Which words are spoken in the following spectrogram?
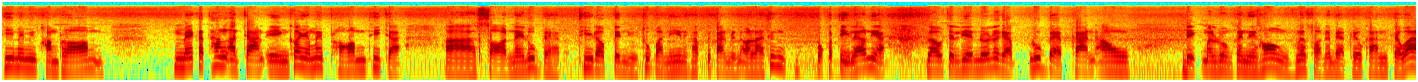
ที่ไม่มีความพร้อม แม้กระทั่งอาจารย์เองก็ยังไม่พร้อมที่จะสอนในรูปแบบที่เราเป็นอยู่ทุกวันนี้นะครับการเรียนออนไลน์ซึ่งปกติแล้วเนี่ยเราจะเรียนโดยแบบรูปแบบการเอาเด็กมารวมกันในห้องแล้วสอนในแบบเดียวกัน แต่ว่า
